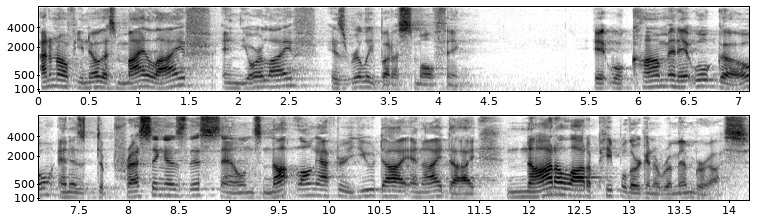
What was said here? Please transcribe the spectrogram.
I don't know if you know this. My life and your life is really but a small thing. It will come and it will go, and as depressing as this sounds, not long after you die and I die, not a lot of people are going to remember us.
